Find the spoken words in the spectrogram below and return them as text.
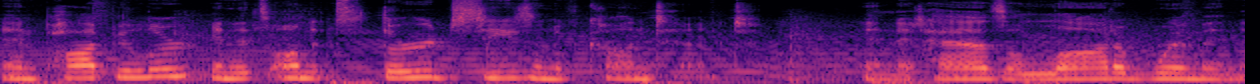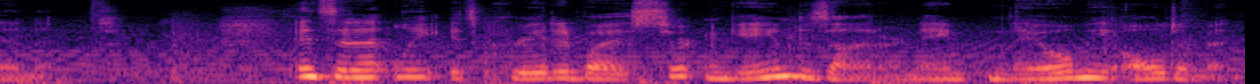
and popular, and it's on its third season of content, and it has a lot of women in it. Incidentally, it's created by a certain game designer named Naomi Alderman,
